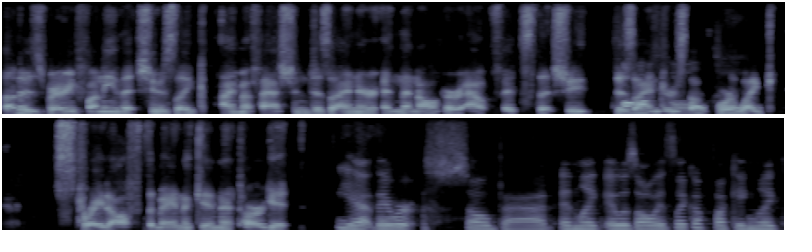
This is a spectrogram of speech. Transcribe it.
thought it was very funny that she was like, "I'm a fashion designer," and then all her outfits that she designed Awful. herself were like straight off the mannequin at Target. Yeah, they were so bad, and like it was always like a fucking like,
